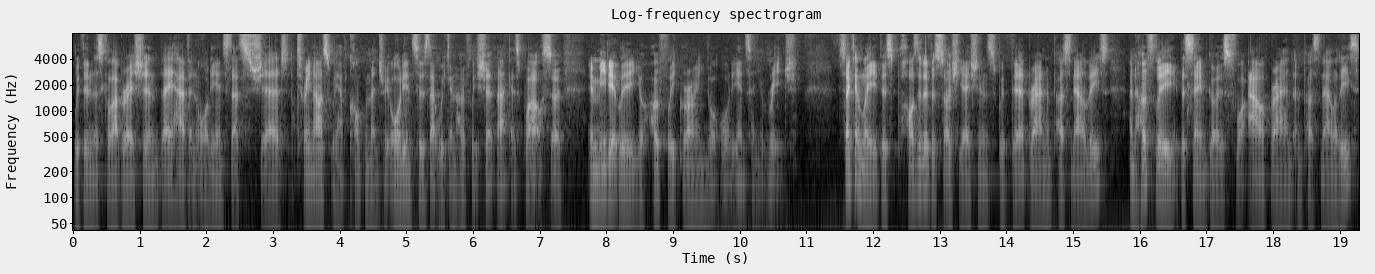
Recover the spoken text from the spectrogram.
within this collaboration, they have an audience that's shared between us. We have complementary audiences that we can hopefully share back as well. So immediately you're hopefully growing your audience and your reach. Secondly, there's positive associations with their brand and personalities, and hopefully the same goes for our brand and personalities,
